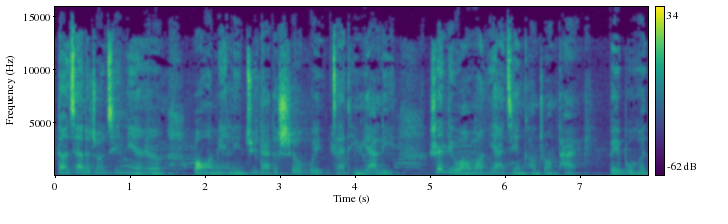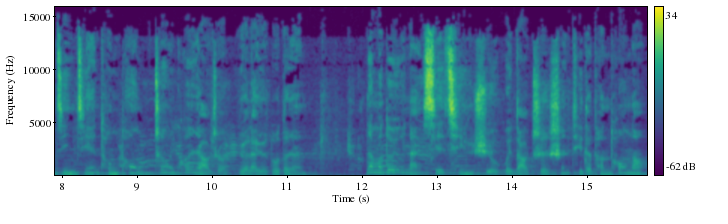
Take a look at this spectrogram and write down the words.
当下的中青年人往往面临巨大的社会、家庭压力，身体往往亚健康状态。背部和颈肩疼痛正困扰着越来越多的人。那么，都有哪些情绪会导致身体的疼痛呢？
